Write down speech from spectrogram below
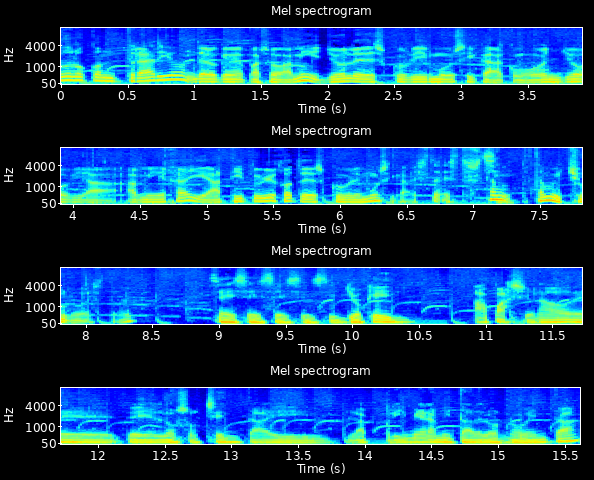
Todo lo contrario de lo que me pasó a mí. Yo le descubrí música como Bon Jovi a, a mi hija y a ti tu hijo te descubre música. Esto, esto está, está muy chulo esto, ¿eh? Sí, sí, sí, sí, sí. Yo que apasionado de, de los 80 y la primera mitad de los 90,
